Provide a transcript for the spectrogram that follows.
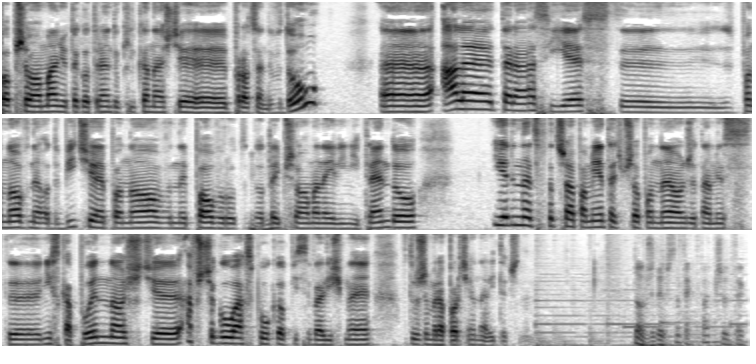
Po przełamaniu tego trendu kilkanaście procent w dół. E, ale teraz jest y, ponowne odbicie, ponowny powrót do tej mhm. przełamanej linii trendu. Jedyne, co trzeba pamiętać przy Oponeo, że tam jest y, niska płynność, y, a w szczegółach spółkę opisywaliśmy w dużym raporcie analitycznym. Dobrze, tak tak patrzę, tak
